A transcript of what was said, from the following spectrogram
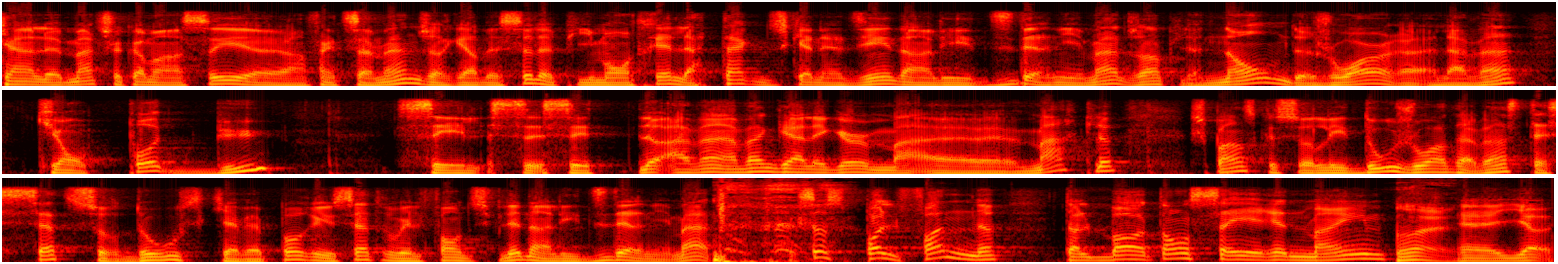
quand le match a commencé euh, en fin de semaine, je regardais ça, là, puis il montrait l'attaque du Canadien dans les dix derniers matchs, genre, le nombre de joueurs à l'avant qui ont pas de but c'est là avant avant Gallagher euh, marque là, je pense que sur les 12 joueurs d'avant, c'était 7 sur 12 qui n'avaient pas réussi à trouver le fond du filet dans les 10 derniers matchs. ça c'est pas le fun là. T'as le bâton serré de même, ouais. euh,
